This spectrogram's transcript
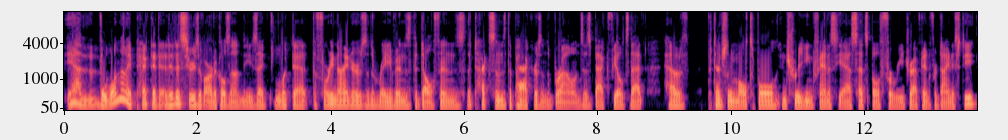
yeah, the, the, one that I picked, I did, I did a series of articles on these. I looked at the 49ers, the Ravens, the Dolphins, the Texans, the Packers, and the Browns as backfields that have potentially multiple intriguing fantasy assets, both for redraft and for dynasty.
